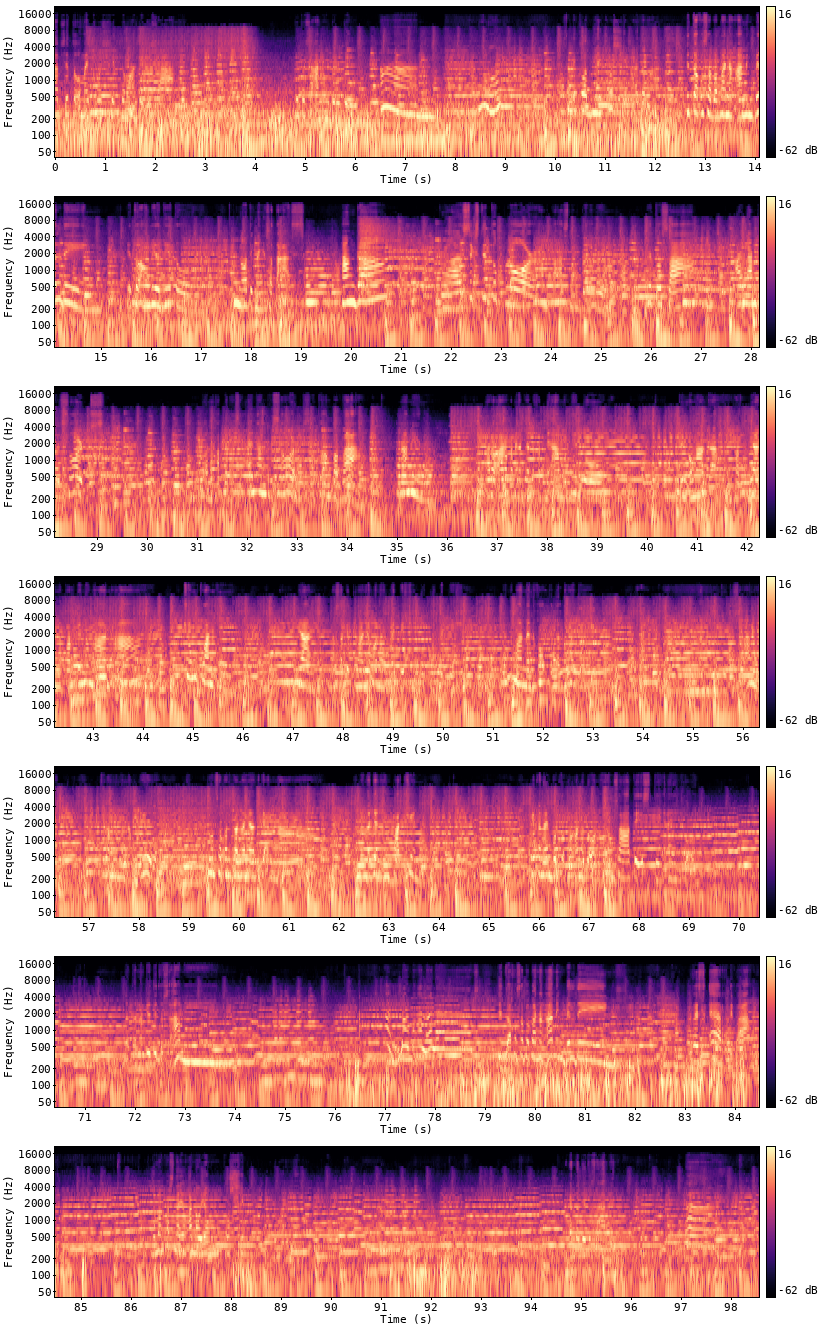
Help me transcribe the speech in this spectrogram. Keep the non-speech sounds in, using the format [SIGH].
loves. Ito, oh, may cruise ship dumaan dito sa amin. Dito sa aming building. Ah, yun o. Sa likod may cruise ship na dumaan. Dito ako sa baba ng aming building. Ito ang view dito. No, tignan nyo sa taas. Hanggang uh, 62 floor ang taas ng building. Dito sa Island Resorts. Island Resorts. Ito ang baba namin. Araw-araw kami naglalakad ni Amo dito. Tuwing umaga. At yan na parte naman ay Chungkwan O. Yan. Nasa gitna yung ano, may fishing boat. May fishing boat. Yan naman, may nakaupo dalawa dyan. Sa ang sa banda na yan, dyan na, yung patchin. Kita na yung buntot ng ano doon, no? yung sa TST. Ay, oo. Ganda ng view dito sa amin. Hello mga lalabs! Dito ako sa baba ng aming building. [LAUGHS] Res Air, di ba? Lumampas na yung ano, yung cruise ship. Dumaan kata dia tu sahabat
